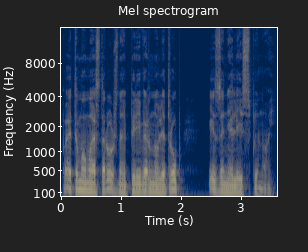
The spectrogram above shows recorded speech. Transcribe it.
поэтому мы осторожно перевернули труп и занялись спиной.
